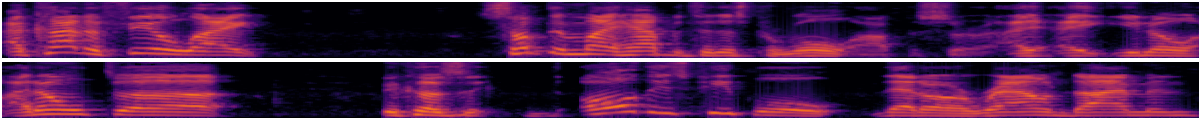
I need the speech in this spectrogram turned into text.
I kind of feel like something might happen to this parole officer. I, I you know, I don't uh because all these people that are around Diamond,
